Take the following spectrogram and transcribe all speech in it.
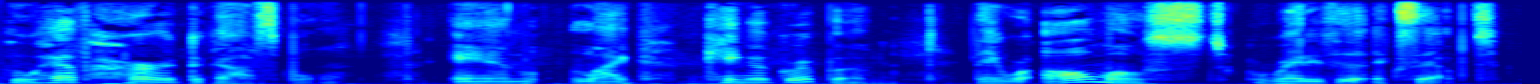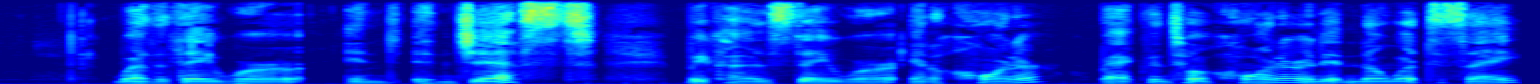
who have heard the gospel. And like King Agrippa, they were almost ready to accept, whether they were in, in jest because they were in a corner, backed into a corner and didn't know what to say,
